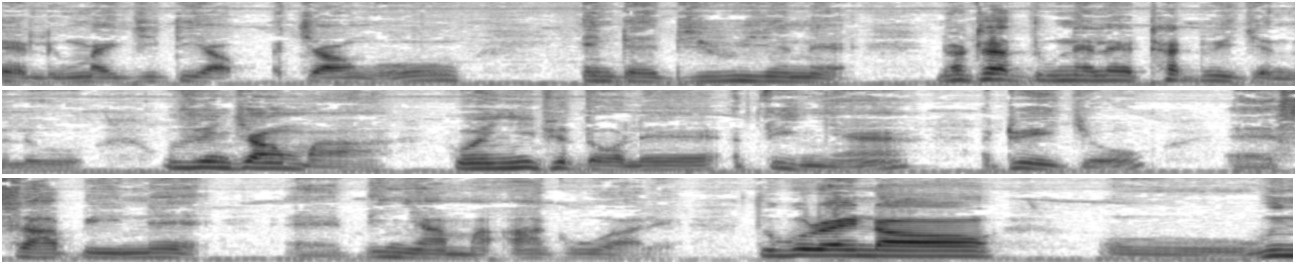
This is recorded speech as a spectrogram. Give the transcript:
တဲ့လူမိုက်ကြီးတယောက်အကြောင်းကိုအင်တာဗျူးရင်းနဲ့နောက်ထပ်သူနဲ့လည်းထပ်တွေ့ကျင်တယ်လို့ဦးဇင်ကျောင်းမှာကိုရင်ကြီးဖြစ်တော်လဲအသိဉာဏ်အတွေ့အကြုံအဲစာပေနဲ့အဲပညာမှာအားကိုးရတယ်သူကိုယ်တိုင်တောင်ဟိုဝင်း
